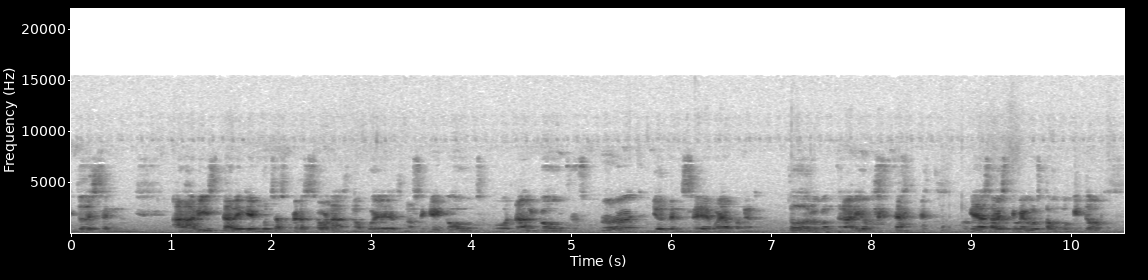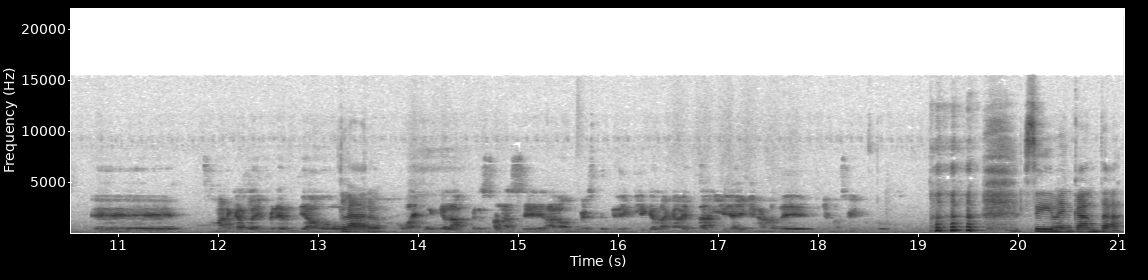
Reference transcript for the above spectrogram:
Entonces, en, a la vista de que muchas personas, no pues no sé qué coach o tal coach, yo pensé, voy a poner todo lo contrario, porque ya sabes que me gusta un poquito eh, marcar la diferencia o, o, hacer que la persona se haga un especie de clic en la cabeza y de ahí viene lo de yo no soy Sí, me encanta.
